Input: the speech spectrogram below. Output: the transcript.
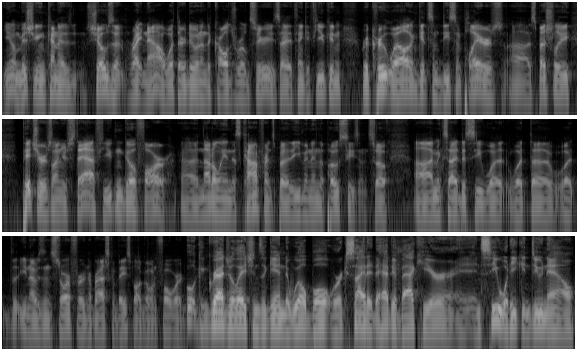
you know Michigan kind of shows it right now what they're doing in the College World Series. I think if you can recruit well and get some decent players, uh, especially pitchers on your staff, you can go far, uh, not only in this conference but even in the postseason. So uh, I'm excited to see what what uh, what you know is in store for Nebraska baseball going forward. Well, congratulations again to Will Bolt. We're excited to have you back here and, and see what he can do now.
